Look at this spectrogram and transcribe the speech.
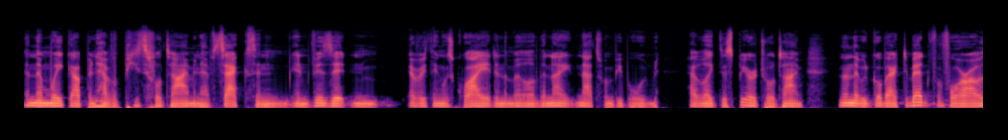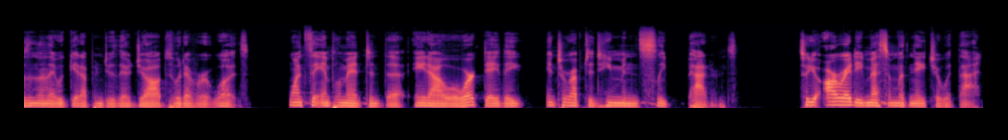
and then wake up and have a peaceful time and have sex and, and visit and everything was quiet in the middle of the night and that's when people would have like the spiritual time and then they would go back to bed for four hours and then they would get up and do their jobs whatever it was once they implemented the eight hour workday, they interrupted human sleep patterns. So you're already messing with nature with that.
